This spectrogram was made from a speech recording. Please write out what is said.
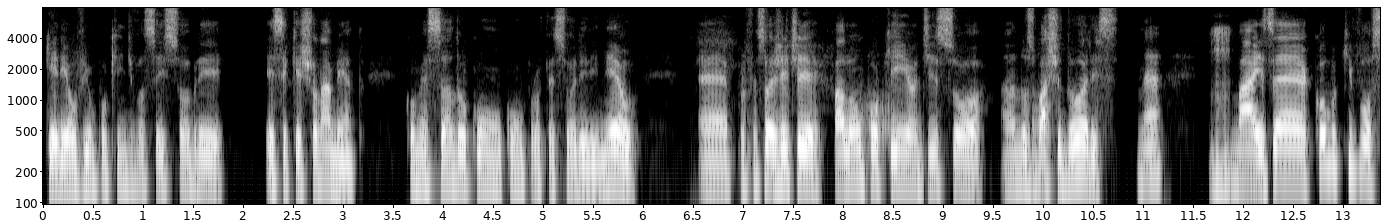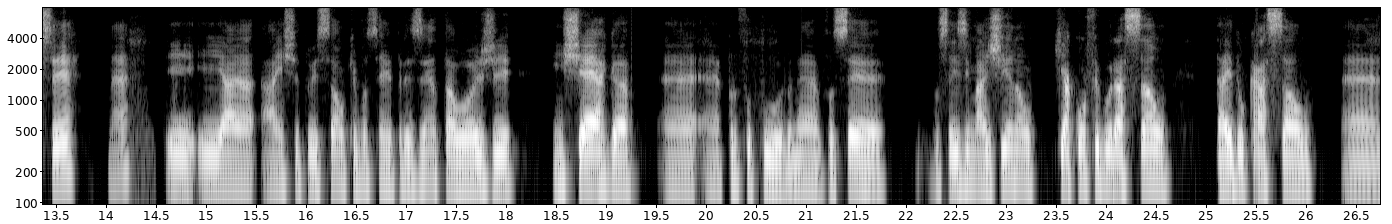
querer ouvir um pouquinho de vocês sobre esse questionamento. Começando com, com o professor Irineu, é, professor, a gente falou um pouquinho disso nos bastidores, né? Uhum. Mas é como que você, né, e, e a, a, instituição que você representa hoje enxerga é, é, para o futuro, né? Você, vocês imaginam que a configuração da educação, é,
